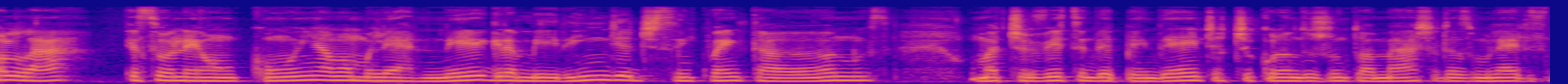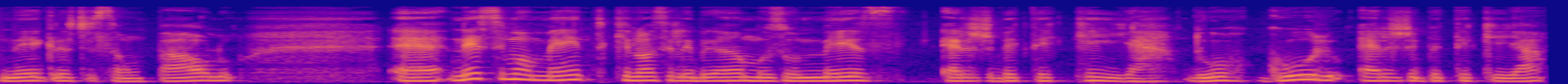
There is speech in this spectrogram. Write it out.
Olá, eu sou Neon Cunha, uma mulher negra, meríndia de 50 anos, uma ativista independente, articulando junto à Marcha das Mulheres Negras de São Paulo. É, nesse momento que nós celebramos o mês LGBTQIA, do orgulho LGBTQIA,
